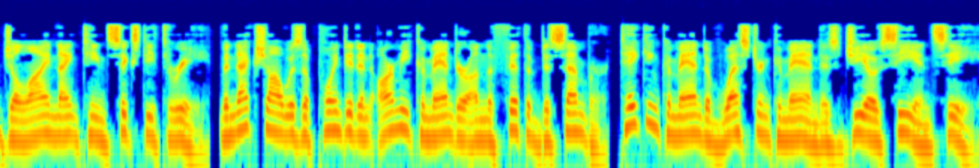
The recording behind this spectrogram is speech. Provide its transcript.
July 1963, Manekshaw was appointed an army commander on 5 December, taking command of Western Command as GOC in C.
